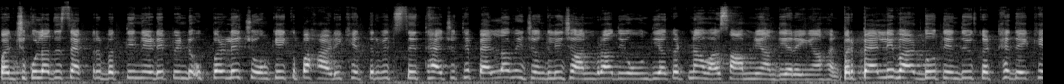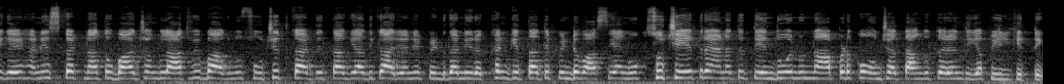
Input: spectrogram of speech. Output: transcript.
ਪੰਚਕੂਲਾ ਦੇ ਸੈਕਟਰ 32 ਨੇੜੇ ਪਿੰਡ ਉੱਪਰਲੇ ਚੌਂਕੇ ਇੱਕ ਪਹਾੜੀ ਖੇਤਰ ਵਿੱਚ ਸਥਿਤ ਹੈ, ਜਿੱਥੇ ਪਹਿਲਾਂ ਵੀ ਜੰਗਲੀ ਜਾਨਵਰਾਂ ਦੇ ਆਉਣ ਦੀਆਂ ਘਟਨਾਵਾਂ ਸਾਹਮਣੇ ਆਉਂਦੀਆਂ ਰਹੀਆਂ ਹਨ। ਪਰ ਪਹਿਲੀ ਵਾਰ ਦੋ ਤੇਂਦੂ ਇਕੱਠੇ ਦੇਖੇ ਗਏ ਹਨ। ਇਸ ਘਟਨਾ ਤੋਂ ਬਾਅਦ ਜੰਗਲਾਤ ਵਿਭਾਗ ਨੂੰ ਸੂਚਿਤ ਕਰ ਦਿੱਤਾ ਗਿਆ। ਅਧਿਕਾਰੀਆਂ ਨੇ ਪਿੰਡ ਦਾ ਨਿਰੀਖਣ ਕੀਤਾ ਤੇ ਪਿੰਡ ਵਾਸੀਆਂ ਨੂੰ ਸੁਚੇਤ ਰਹਿਣ ਅਤੇ ਤੇਂਦੂਆਂ ਨੂੰ ਨਾ ਭੜਕਾਉਣ ਜਾਂ ਤੰਗ ਕਰਨ ਦੀ ਅਪੀਲ ਕੀਤੀ।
